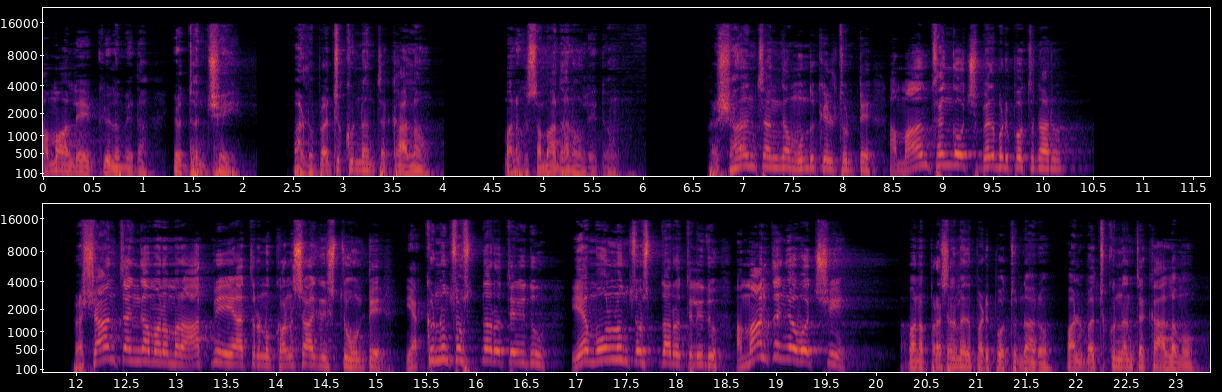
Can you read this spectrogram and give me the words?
అమాలేక్యుల మీద యుద్ధం చేయి. వాళ్ళు బ్రతుకున్నంత కాలం మనకు సమాధానం లేదు. ప్రశాంతంగా ముందుకెళ్తుంటే అమాంతంగా వచ్చి బెదబడిపోతున్నారు. ప్రశాంతంగా మనం మన ఆత్మీయ యాత్రను కొనసాగిస్తూ ఉంటే ఎక్కడి నుంచి వస్తున్నారో తెలీదు ఏ మూల నుంచి వస్తున్నారో తెలీదు. అమాంతంగా వచ్చి మన ప్రజల మీద పడిపోతున్నారు. వాళ్ళు బతుకున్నంత కాలము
